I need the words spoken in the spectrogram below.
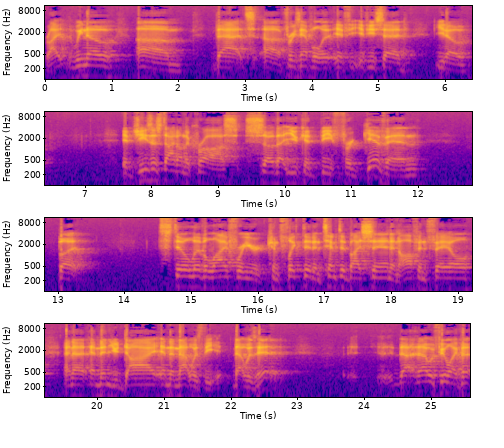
Right? We know um, that, uh, for example, if, if you said, you know, if Jesus died on the cross so that you could be forgiven, but still live a life where you're conflicted and tempted by sin and often fail, and that, and then you die, and then that was the that was it. That that would feel like that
